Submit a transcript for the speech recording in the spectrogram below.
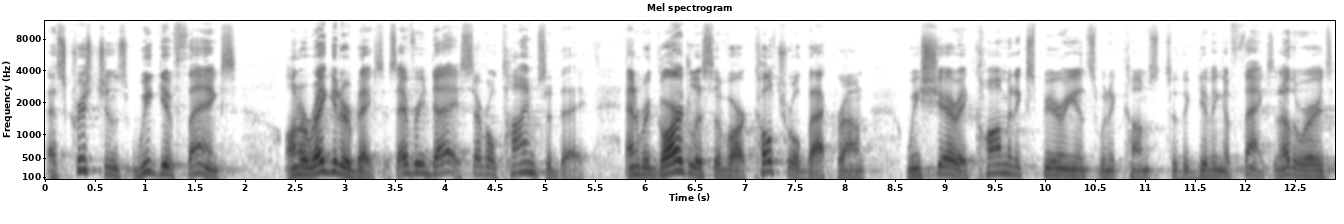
As Christians, we give thanks on a regular basis, every day, several times a day. And regardless of our cultural background, we share a common experience when it comes to the giving of thanks. In other words,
